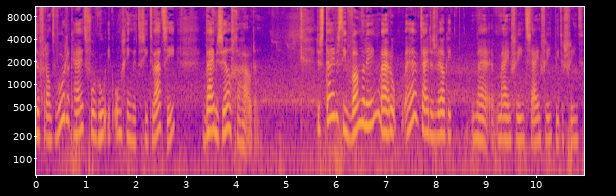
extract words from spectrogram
de verantwoordelijkheid voor hoe ik omging met de situatie bij mezelf gehouden. Dus tijdens die wandeling, waarop, hè, tijdens welke ik mijn vriend, zijn vriend, Pieters vriend,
